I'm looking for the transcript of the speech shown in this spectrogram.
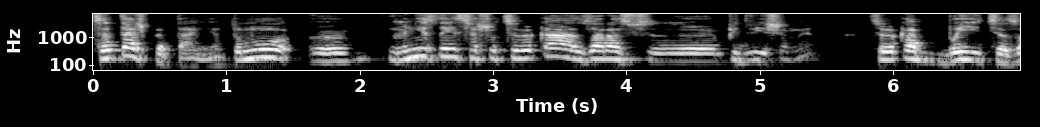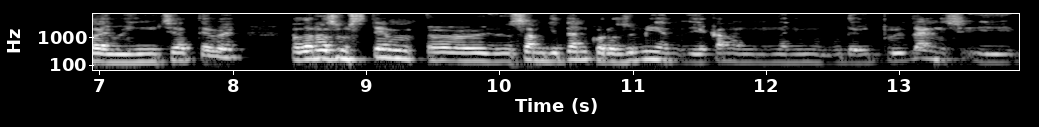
Це теж питання. Тому е, мені здається, що ЦВК зараз е, підвішене. ЦВК боїться зайвої ініціативи, але разом з тим е, сам Діденко розуміє, яка на, на ньому буде відповідальність і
